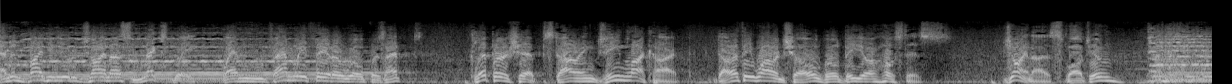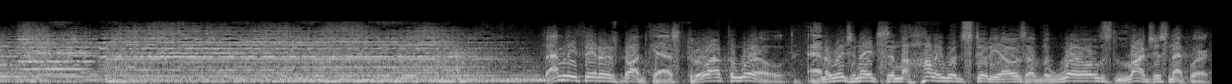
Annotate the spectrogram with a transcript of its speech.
and inviting you to join us next week when Family Theater will present Clipper Ship, starring Gene Lockhart. Dorothy Warenskjold will be your hostess. Join us, won't you? Family Theater is broadcast throughout the world and originates in the Hollywood studios of the world's largest network.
